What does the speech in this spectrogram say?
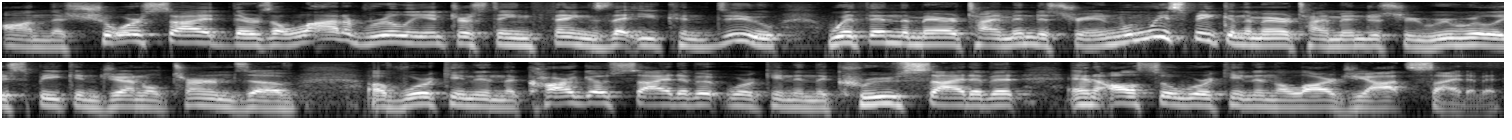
on the shore side. There's a lot of really interesting things that you can do within the maritime industry. And when we speak in the maritime industry, we really speak in general terms of, of working in the cargo side of it, working in the cruise side of it, and also working in the large yacht side of it.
